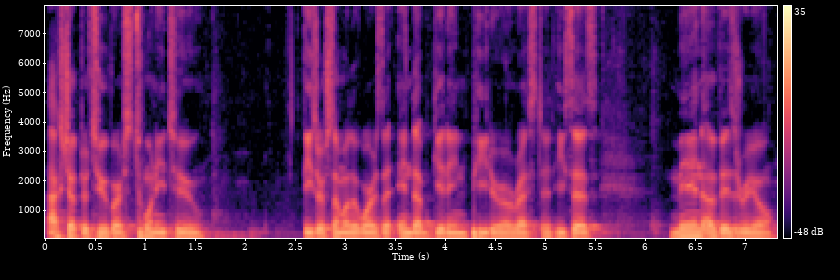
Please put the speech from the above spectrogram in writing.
Acts chapter 2, verse 22. These are some of the words that end up getting Peter arrested. He says, Men of Israel,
